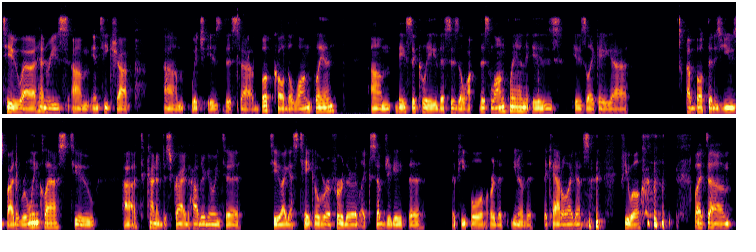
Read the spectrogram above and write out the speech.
to uh, Henry's um, antique shop um, which is this uh, book called The Long Plan. Basically, this is a lo- this long plan is is like a uh, a book that is used by the ruling class to uh, to kind of describe how they're going to to I guess take over or further like subjugate the the people or the you know the the cattle I guess if you will but um,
